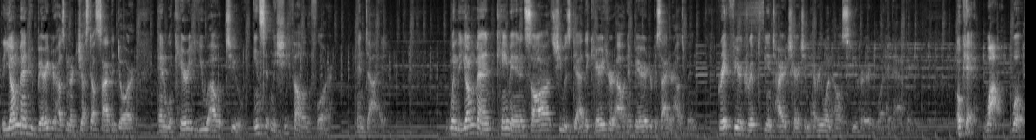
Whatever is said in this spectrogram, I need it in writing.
The young men who buried your husband are just outside the door and will carry you out too. Instantly, she fell to the floor and died. When the young men came in and saw she was dead, they carried her out and buried her beside her husband. Great fear gripped the entire church and everyone else who heard what had happened. Okay, wow, whoa.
